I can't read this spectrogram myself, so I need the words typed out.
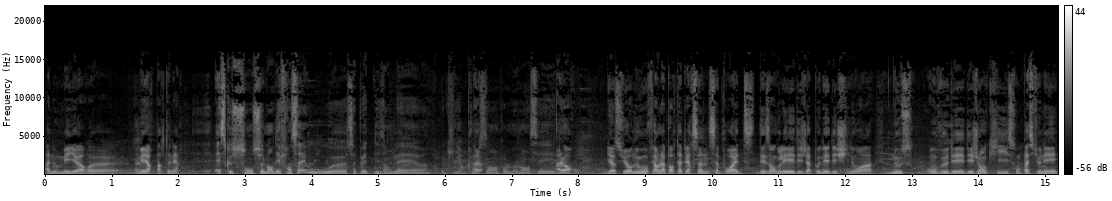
à nos meilleurs, euh, meilleurs partenaires. Est-ce que ce sont seulement des Français ou euh, ça peut être des Anglais euh, client Club 100 pour le moment, c'est. Alors, bien sûr, nous on ferme la porte à personne. Ça pourrait être des Anglais, des Japonais, des Chinois. Nous, on veut des, des gens qui sont passionnés,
